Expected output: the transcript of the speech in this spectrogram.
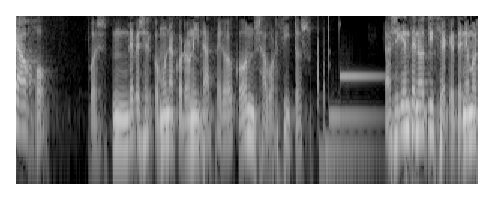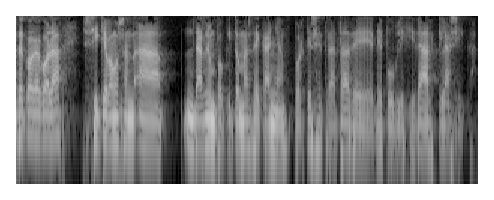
a ojo, pues debe ser como una coronita, pero con saborcitos. La siguiente noticia que tenemos de Coca-Cola sí que vamos a, darle un poquito más de caña porque se trata de publicidad clásica.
